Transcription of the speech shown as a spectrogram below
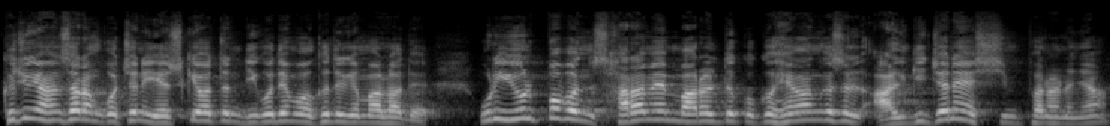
그 중에 한 사람 곧 전에 예수께 왔던 니고데모가 그들에게 말하되 우리 율법은 사람의 말을 듣고 그 행한 것을 알기 전에 심판하느냐?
